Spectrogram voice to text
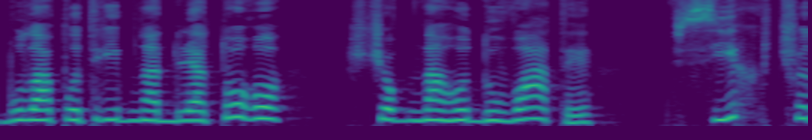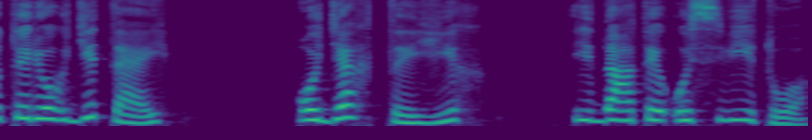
була потрібна для того, щоб нагодувати всіх чотирьох дітей, одягти їх і дати освіту.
